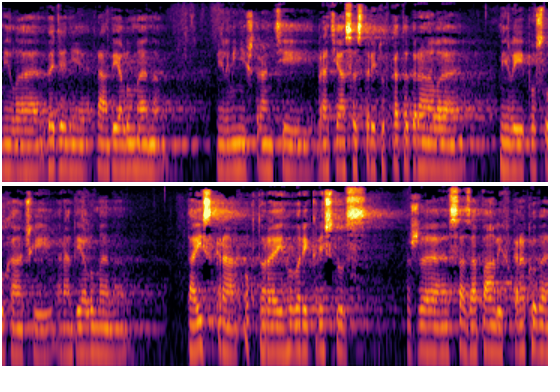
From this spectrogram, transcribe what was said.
milé vedenie Rádia Lumen, milí ministranti, bratia a sestry tu v katedrále, milí poslucháči Radia Lumen. Tá iskra, o ktorej hovorí Kristus, že sa zapáli v Krakove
